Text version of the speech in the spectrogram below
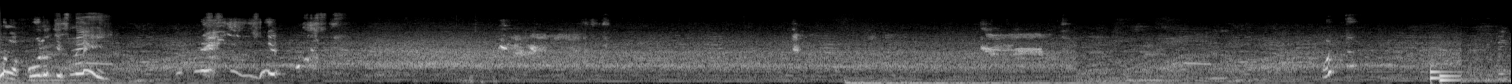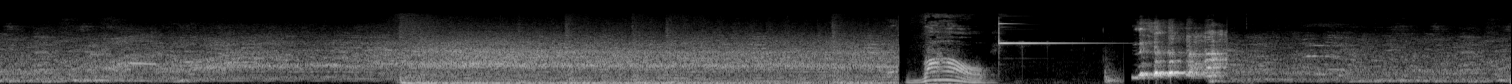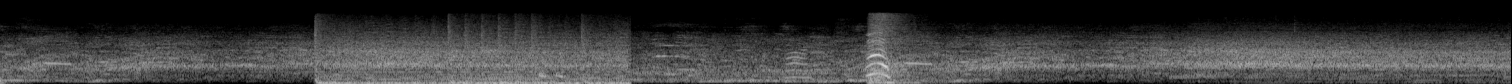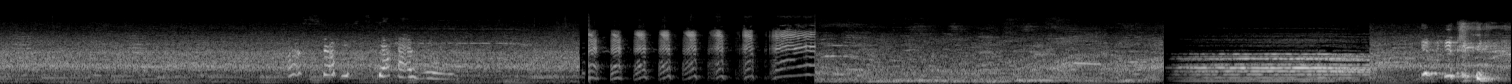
Oh, look, it's me! Me! What the? Wow. I'm so savage. Oh my! Hey! Hey!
